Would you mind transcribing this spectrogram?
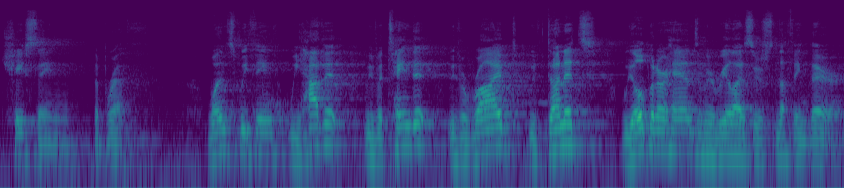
chasing the breath. Once we think we have it, we've attained it, we've arrived, we've done it, we open our hands and we realize there's nothing there.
